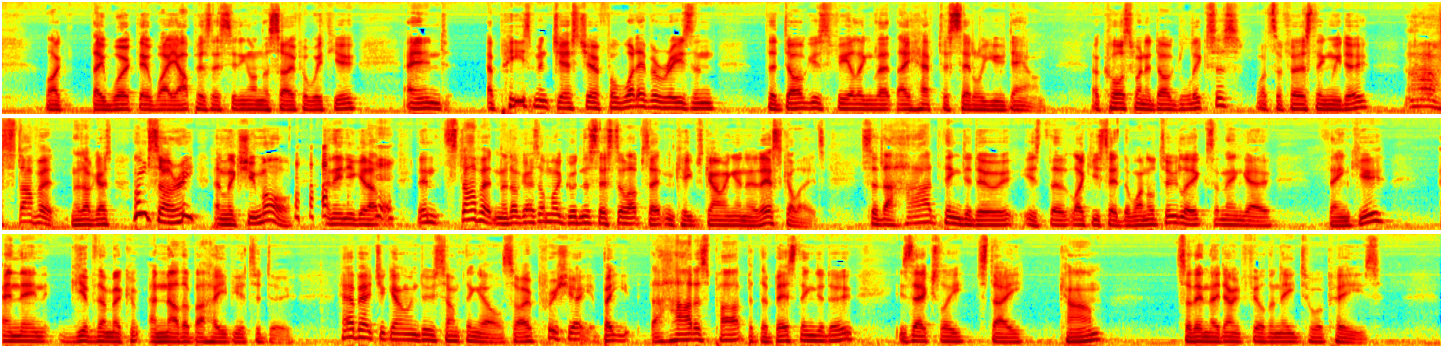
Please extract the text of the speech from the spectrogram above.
like they work their way up as they're sitting on the sofa with you. And appeasement gesture, for whatever reason, the dog is feeling that they have to settle you down. Of course, when a dog licks us, what's the first thing we do? oh, stop it. And the dog goes, I'm sorry, and licks you more. and then you get up, then stop it. And the dog goes, oh my goodness, they're still upset and keeps going and it escalates. So the hard thing to do is the, like you said, the one or two licks and then go, thank you, and then give them a, another behavior to do. How about you go and do something else? So I appreciate it, but you, the hardest part, but the best thing to do is actually stay calm so then they don't feel the need to appease.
